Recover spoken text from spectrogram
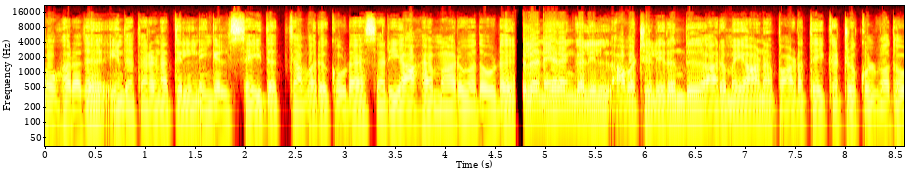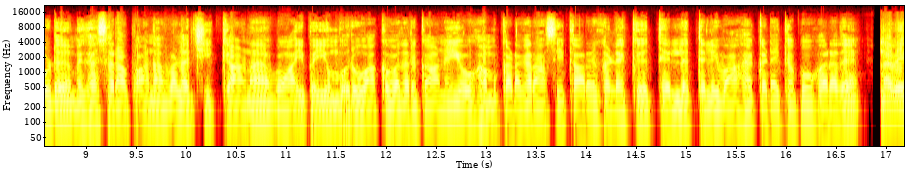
போகிறது. இந்த தருணத்தில் நீங்கள் செய்த தவறு கூட சரியாக மாறுவதோடு சில நேரங்களில் அவற்றிலிருந்து இருந்து அருமையான பாடத்தை கற்றுக்கொள்வதோடு மிக சிறப்பான வளர்ச்சிக்கான வாய்ப்பையும் உருவாக்குவதற்கான யோகம் கடகராசிக்காரர்களுக்கு தெல்ல தெளிவாக கிடைக்க போகிறது. எனவே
